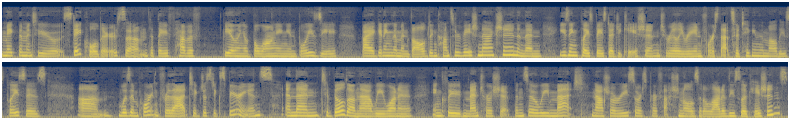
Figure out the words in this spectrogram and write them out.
make them into stakeholders um, that they have a feeling of belonging in Boise by getting them involved in conservation action and then using place based education to really reinforce that. So, taking them all these places um, was important for that to just experience. And then to build on that, we want to include mentorship. And so we met natural resource professionals at a lot of these locations.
